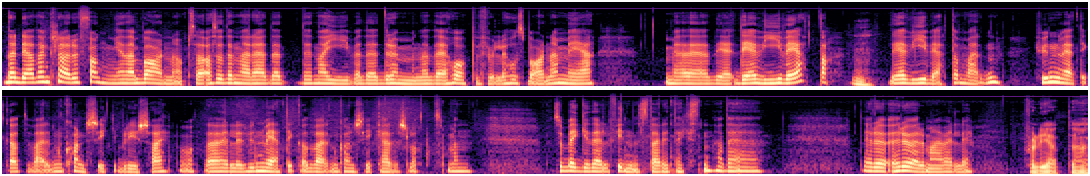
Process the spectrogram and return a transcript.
Det er det at han klarer å fange det barneoppsa... Altså den der, det, det, naive, det drømmende, det håpefulle hos barnet med, med det, det, vi vet, da. Mm. Det vi vet om verden. Hun vet ikke at verden kanskje ikke bryr seg, på en måte. Eller hun vet ikke at verden kanskje ikke er et slott. Men så begge deler finnes der i teksten, og det, det rører meg veldig. Fordi at uh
